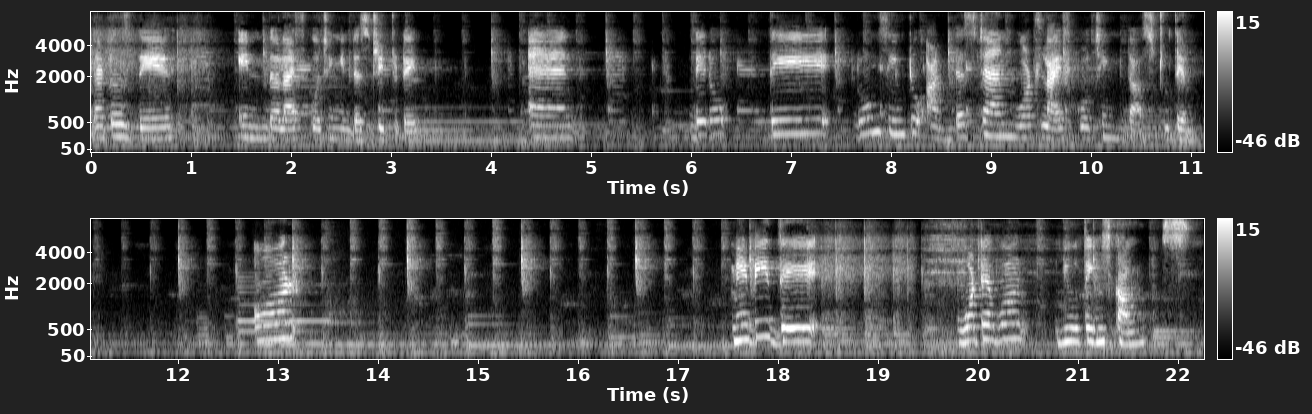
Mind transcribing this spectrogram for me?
that is there in the life coaching industry today, and they don't they don't seem to understand what life coaching does to them, or maybe they whatever new things comes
